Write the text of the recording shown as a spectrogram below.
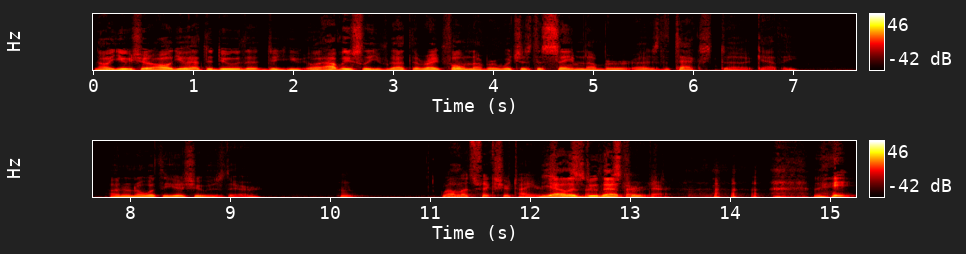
Now you should. All you have to do the. do you, obviously, you've got the right phone number, which is the same number as the text, uh, Kathy. I don't know what the issue is there. Hmm. Well, let's fix your tires. Yeah, let's, do that first. There. the,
